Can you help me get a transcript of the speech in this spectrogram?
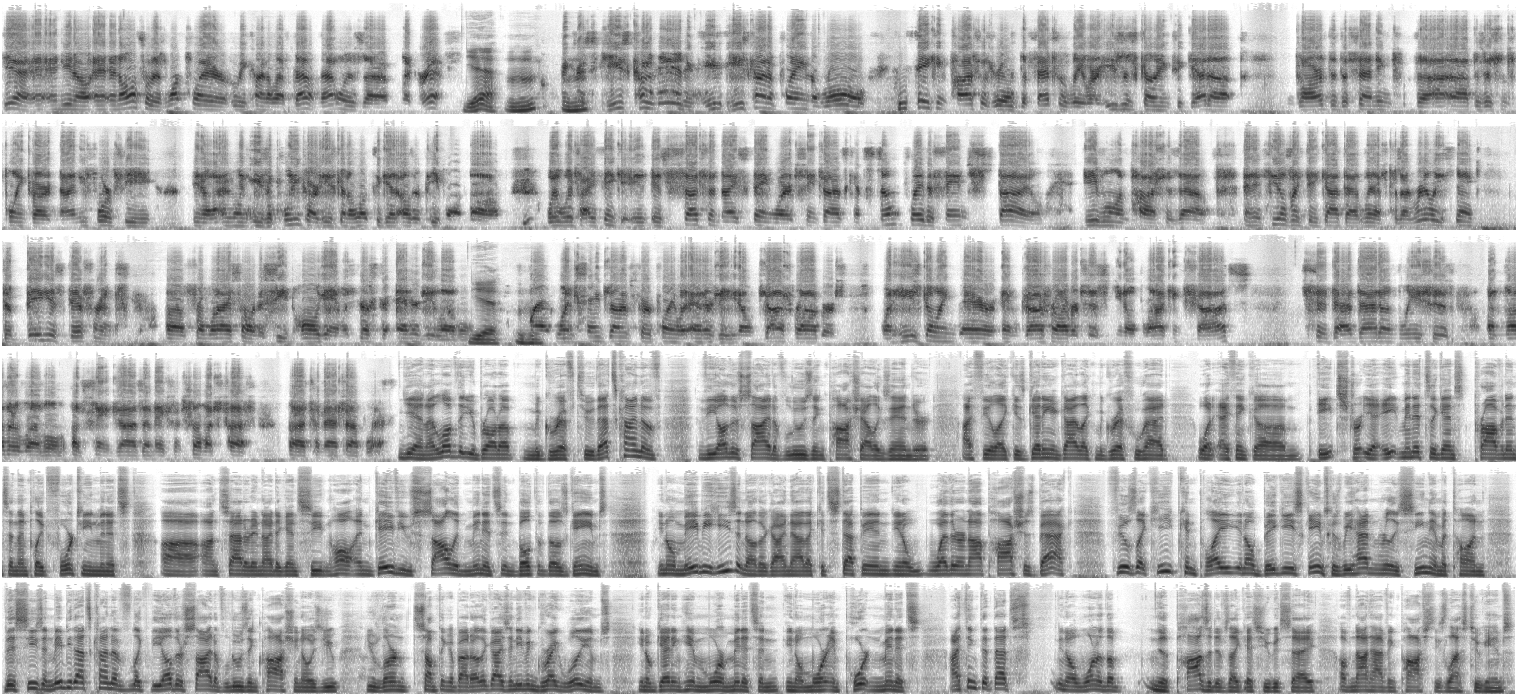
Yeah, and, and, you know, and, and, also there's one player who we kind of left out. That was uh, McGriff. Yeah. Mm-hmm. Because mm-hmm. he's coming in and he, he's kind of playing the role. He's taking Posh's role defensively, where he's just going to get up, guard the defending the uh, opposition's point guard 94 feet. You know, and when he's a point guard, he's going to look to get other people involved, which I think is such a nice thing where St. John's can still play the same style even when Posh is out, and it feels like they got that lift because I really think the biggest difference uh, from what I saw in the Seton Hall game was just the energy level. Yeah. Mm-hmm. When, when St. John's started playing with energy, you know, Josh Roberts, when he's going there and Josh Roberts is, you know, blocking shots, so that that unleashes another level of St. John's that makes it so much tough uh, to match up with. Yeah, and I love that you brought up McGriff too. That's kind of the other side of losing Posh Alexander. I feel like is getting a guy like McGriff who had what I think um, eight straight yeah eight minutes against Providence and then played 14 minutes uh, on Saturday night against Seton Hall and gave you solid minutes in both of those games. You know maybe he's another guy now that could step in. You know whether or not Posh is back feels like he can play you know Big East games because we hadn't really seen him a ton this season. Maybe that's kind of like the other side of losing Posh. You know as you you learn something about other guys and even Greg Williams. You know getting him more minutes and you know more important minutes. I think that that's you know one of the the positives, I guess you could say, of not having Posh these last two games.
